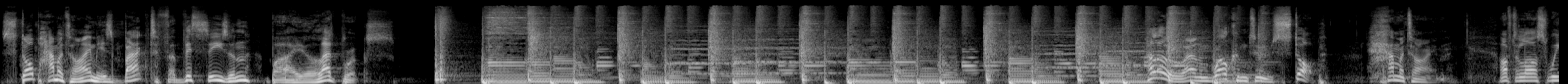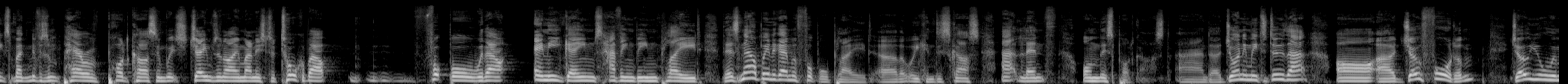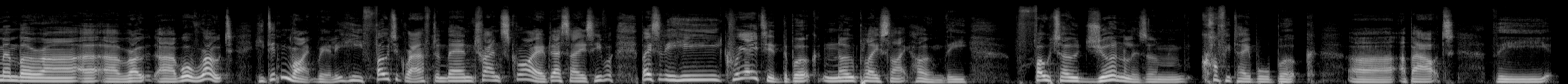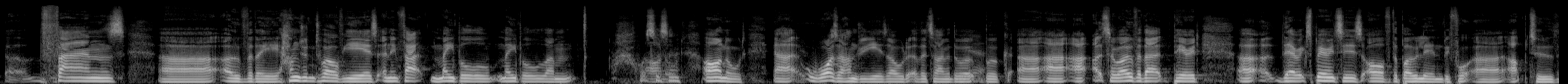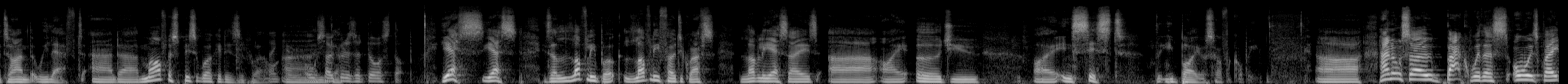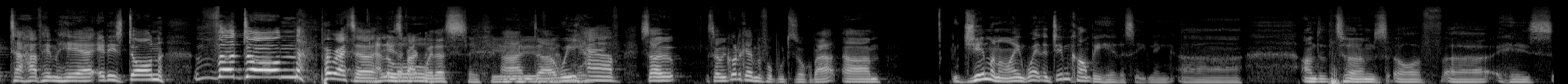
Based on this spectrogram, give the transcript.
Stop Hammer Time is backed for this season by Ladbrokes. Hello and welcome to Stop Hammer Time. After last week's magnificent pair of podcasts in which James and I managed to talk about football without any games having been played, there's now been a game of football played uh, that we can discuss at length on this podcast. And uh, joining me to do that are uh, Joe Fordham. Joe, you'll remember, uh, uh, uh, wrote, well, wrote, he didn't write really, he photographed and then transcribed essays. He Basically, he created the book No Place Like Home, the photojournalism coffee table book about the uh, fans uh, over the 112 years, and in fact, Mabel Mabel. Um, What's Arnold. Name? Arnold uh, was 100 years old at the time of the yeah. book. Uh, uh, uh, so over that period, their experiences of the Boleyn before up to the time that we left, and a marvelous piece of work it is as well. Thank you. And, also good as a doorstop. Yes, yes, it's a lovely book, lovely photographs, lovely essays. I urge you, I insist that you buy yourself a copy. Uh, and also back with us, always great to have him here. It is Don, the Don Peretta Hello. is back with us. Thank you. And uh, we have so so we've got a game of football to talk about. Um, Jim and I went. Jim can't be here this evening. Uh, under the terms of uh, his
